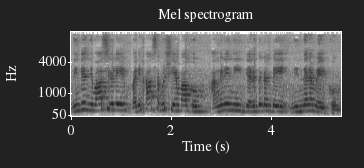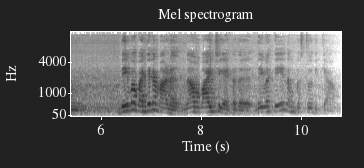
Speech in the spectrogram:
നിന്റെ നിവാസികളെ പരിഹാസ വിഷയമാക്കും അങ്ങനെ നീ ജനതകളുടെ നിന്ദനമേൽക്കും. ദൈവവചനമാണ് നാം വായിച്ചു കേട്ടത്. ദൈവത്തെ നമുക്ക് സ്തുതിക്കാം.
